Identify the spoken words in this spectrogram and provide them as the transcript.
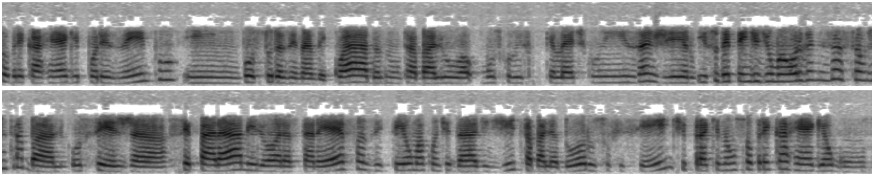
sobrecarregue, por exemplo, em posturas inadequadas, num trabalho músculo-esquelético em exagero. Isso depende de uma organização de trabalho, ou seja, separar melhor as tarefas e ter uma quantidade de trabalhador o suficiente para que não sobrecarregue alguns.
